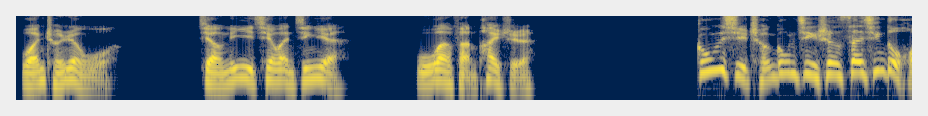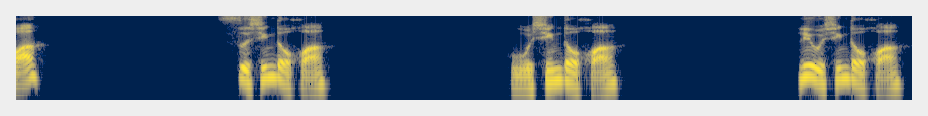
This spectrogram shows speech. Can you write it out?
完成任务，奖励一千万经验，五万反派值。恭喜成功晋升三星斗皇、四星斗皇、五星斗皇、六星斗皇，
